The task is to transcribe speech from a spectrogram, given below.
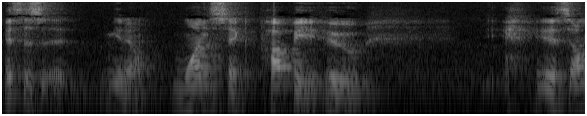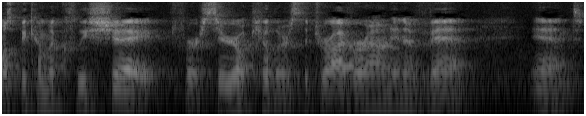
this is a, you know one sick puppy who it's almost become a cliche for serial killers to drive around in a van and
